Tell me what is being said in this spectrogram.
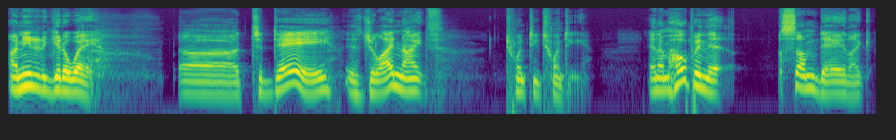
I needed to get away. Uh, today is July 9th, 2020. And I'm hoping that someday, like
